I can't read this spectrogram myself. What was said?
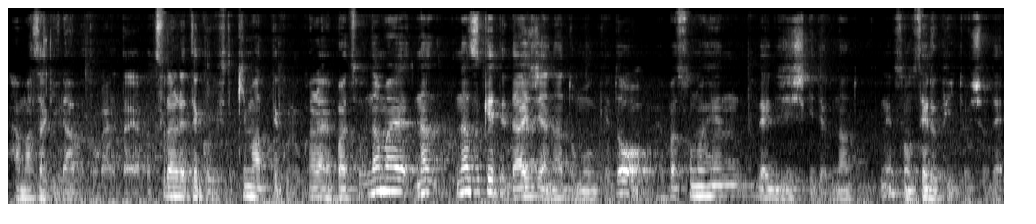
浜崎ラブとかやったらやっぱ釣られてくる人決まってくるからやっぱりそういう名前な名付けて大事やなと思うけどやっぱその辺で自意識出るなと思ってね。そのセルフィーと一緒で。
